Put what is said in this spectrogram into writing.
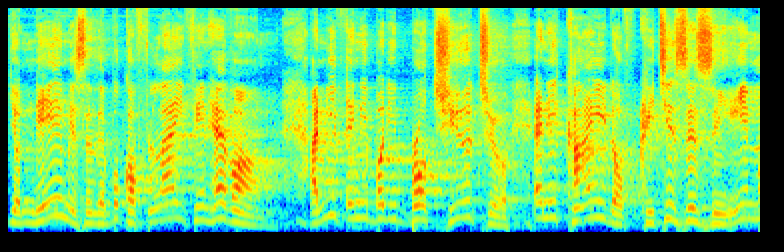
Your name is in the book of life in heaven. And if anybody brought you to any kind of criticism,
